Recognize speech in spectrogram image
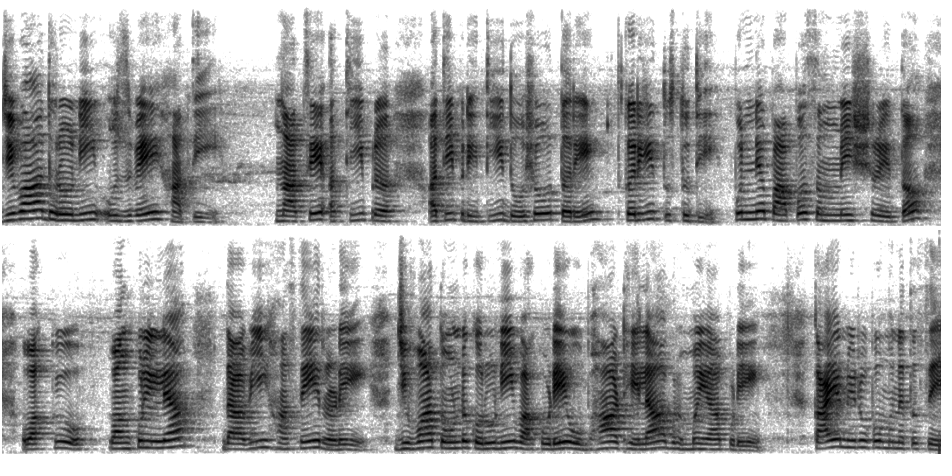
जीवा धरुनी उजवे हाती. नाचे अति प्र अतिप्रीती दोषोत्तरे करी स्तुती. पुण्य पाप संमिश्रित वाक्यो वांकुल्या दावी हासे रडे. जिव्हा तोंड करुणी वाकुडे उभा ठेला ब्रह्मया पुढे काय निरूप म्हणतसे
